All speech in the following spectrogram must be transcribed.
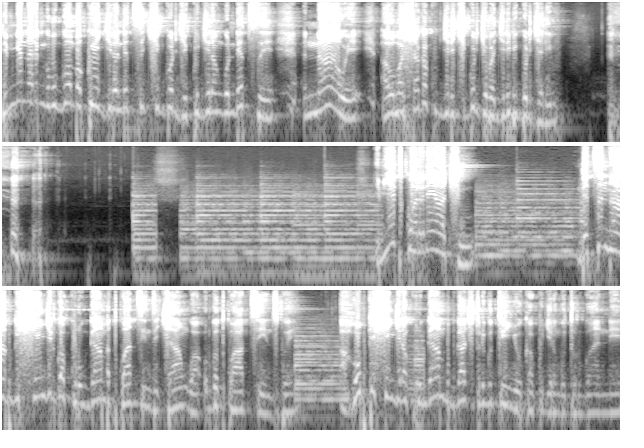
Rimwe na rimwe uba ugomba kwigira ndetse ikigoryi kugira ngo ndetse nawe abo bashaka kugira ikigoryi bagire ibigoryi ari imyitwarire yacu ndetse ntabwo ishingirwa ku rugamba twatsinze cyangwa urwo twatsinzwe. Ahubwo ishingira ku rugamba ubwacu turi gutinyuka kugira ngo turwane.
